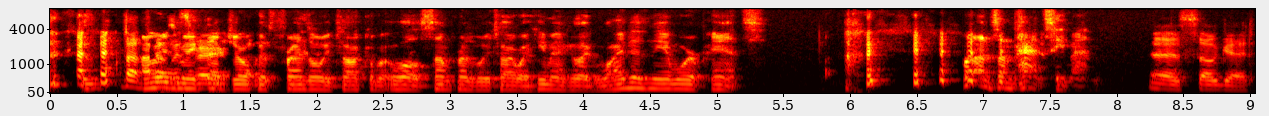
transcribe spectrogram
I, I always make that joke funny. with friends when we talk about. Well, some friends when we talk about He-Man, like, why doesn't he ever wear pants? Put on some pants, He-Man. That's so good.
